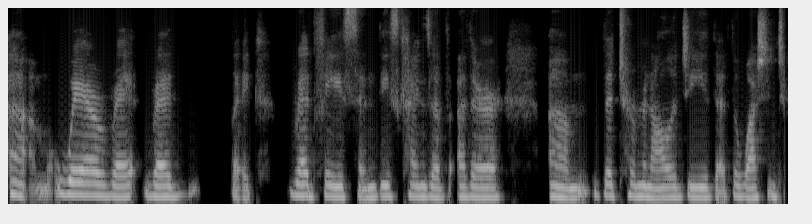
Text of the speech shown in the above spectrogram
um, where red, red, like red face and these kinds of other um, the terminology that the Washington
